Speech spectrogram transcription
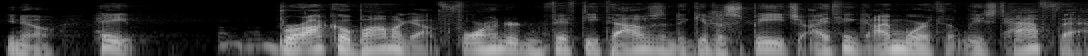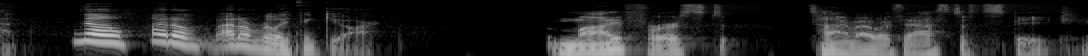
You know, hey, Barack Obama got four hundred and fifty thousand to give a speech. I think I'm worth at least half that. No, I don't. I don't really think you are. my first time I was asked to speak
